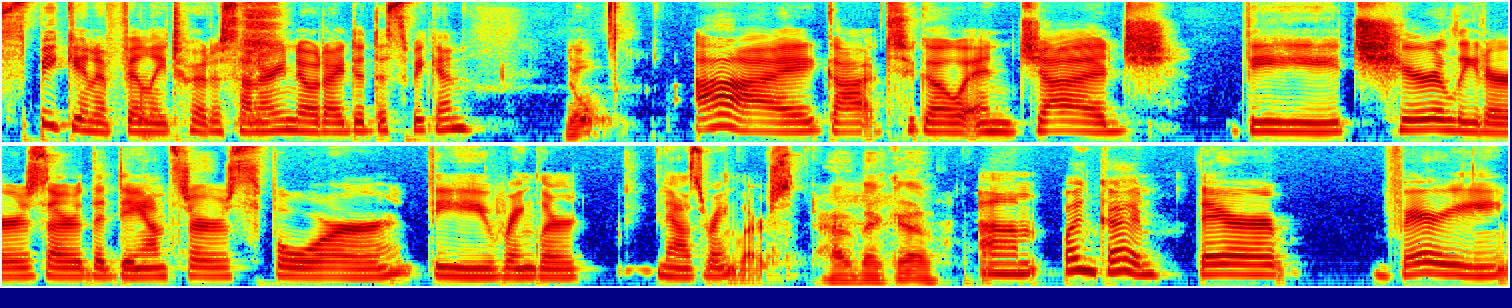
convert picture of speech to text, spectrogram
Speaking of Finley Toyota Center, you know what I did this weekend? Nope. I got to go and judge the cheerleaders or the dancers for the Wrangler Naz Wranglers. How did that go? Um, went good. They're very.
